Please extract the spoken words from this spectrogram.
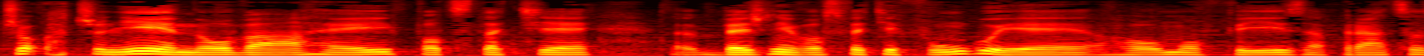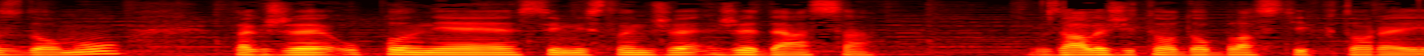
čo, čo nie je nová, hej, v podstate e, bežne vo svete funguje home office a práca z domu, takže úplne si myslím, že, že dá sa. Záleží to od oblasti, v ktorej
